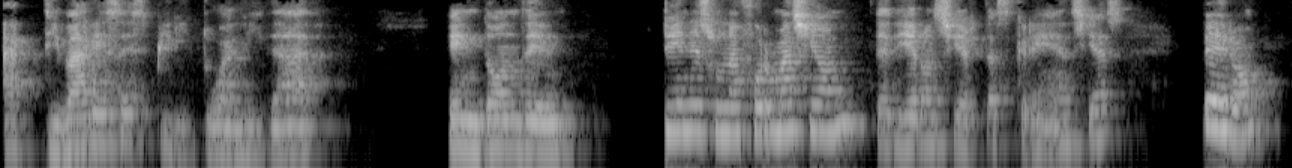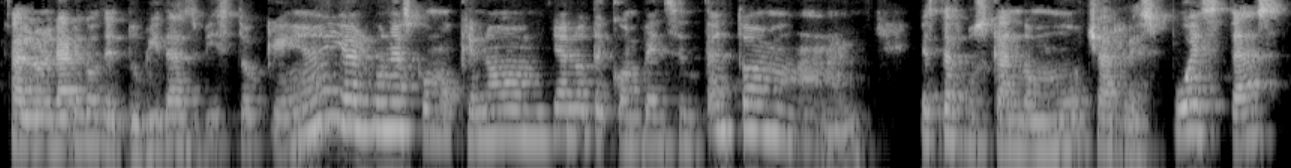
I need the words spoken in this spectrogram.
Activar esa espiritualidad en donde tienes una formación, te dieron ciertas creencias, pero a lo largo de tu vida has visto que hay algunas como que no, ya no te convencen tanto, mm, estás buscando muchas respuestas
